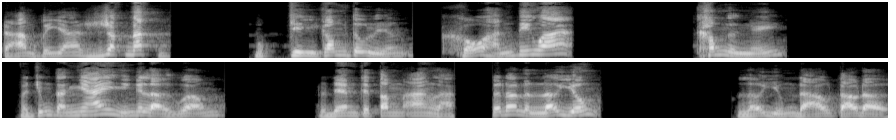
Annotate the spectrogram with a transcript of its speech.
trả một cái giá rất đắt. Một kỳ công tu luyện. Khổ hạnh tiến hóa. Không ngừng nghỉ. Mà chúng ta nhái những cái lời của ông. Rồi đem cho tâm an lạc. Cái đó là lợi dụng. Lợi dụng đạo tạo đời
